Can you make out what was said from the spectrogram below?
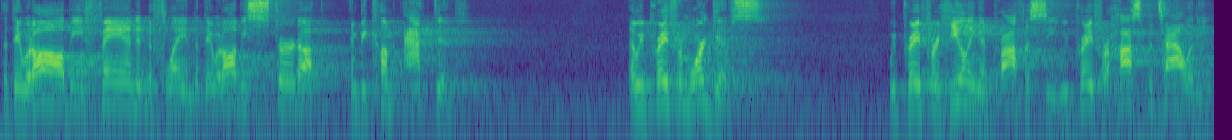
that they would all be fanned into flame, that they would all be stirred up and become active and we pray for more gifts. We pray for healing and prophecy. We pray for hospitality.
